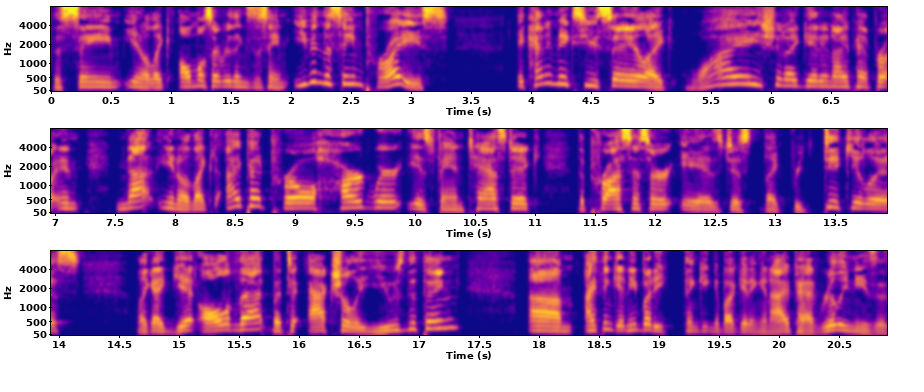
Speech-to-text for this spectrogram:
the same, you know, like almost everything's the same, even the same price it kind of makes you say like, why should I get an iPad Pro? And not, you know, like the iPad Pro hardware is fantastic. The processor is just like ridiculous. Like I get all of that, but to actually use the thing, um, I think anybody thinking about getting an iPad really needs to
